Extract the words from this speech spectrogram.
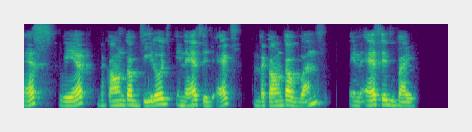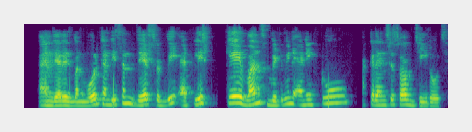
s where the count of zeros in s is x and the count of ones in s is y. And there is one more condition, there should be at least k ones between any two occurrences of zeros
